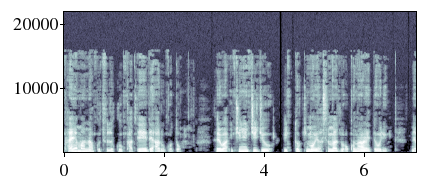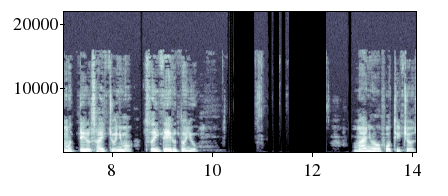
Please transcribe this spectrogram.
絶え間なく続く過程であること。それは一日中、一時も休まず行われており、眠っている最中にも続いているという。Manual for Teachers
